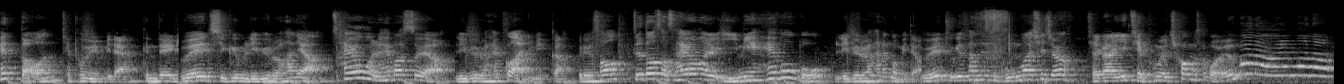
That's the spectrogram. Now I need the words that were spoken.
했던 제품입니다. 근데 왜 지금 리뷰를 하냐? 사용을 해봤어야 리뷰를 할 거 아닙니까? 그래서 뜯어서 사용을 이미 해보고 리뷰를 하는 겁니다. 왜 두 개 샀는지 궁금하시죠? 제가 이 제품을 처음 사고 얼마나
